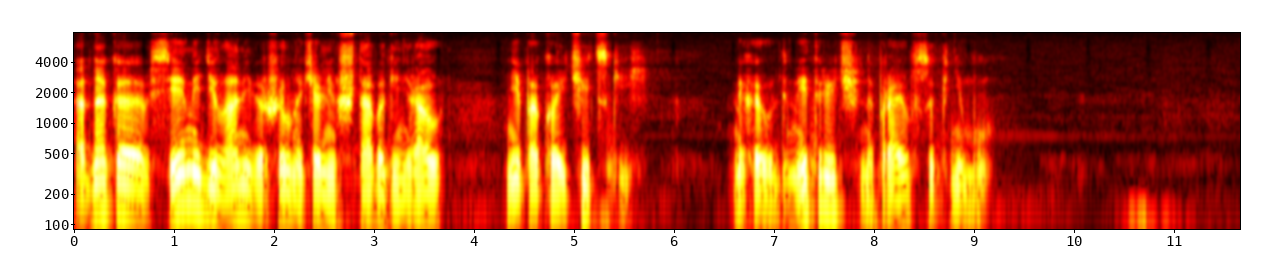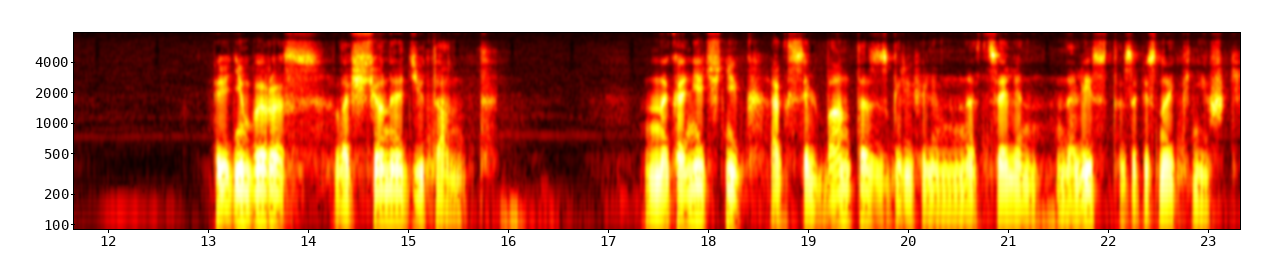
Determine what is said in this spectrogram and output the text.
однако всеми делами вершил начальник штаба генерал Непокойчицкий. Михаил Дмитриевич направился к нему. Перед ним вырос лощеный адъютант. Наконечник аксельбанта с грифелем нацелен на лист записной книжки.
